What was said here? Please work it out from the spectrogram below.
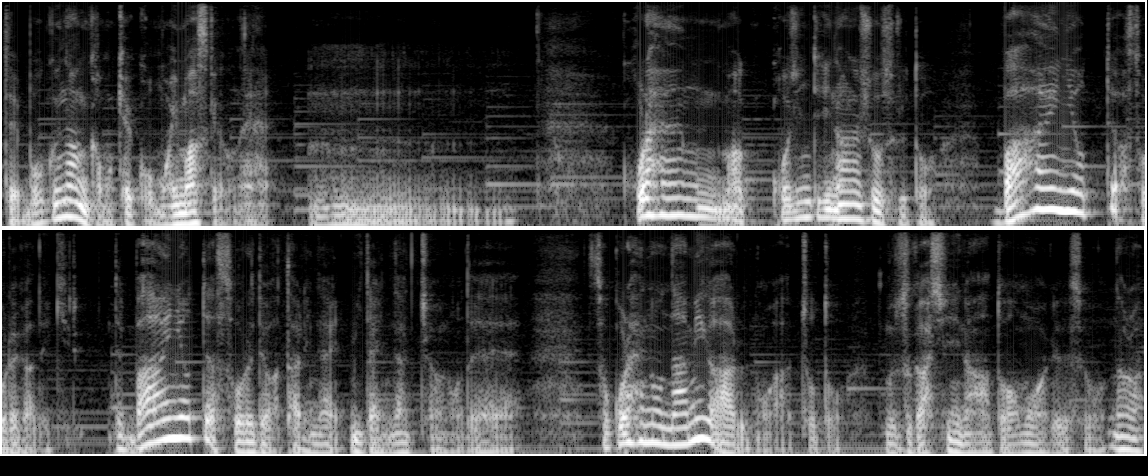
て僕なんかも結構思いますけどね。うん。ここら辺まあ個人的な話をすると場合によってはそれができる。で場合によってはそれでは足りないみたいになっちゃうのでそこら辺の波があるのがちょっと難しいなとは思うわけですよ。だから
